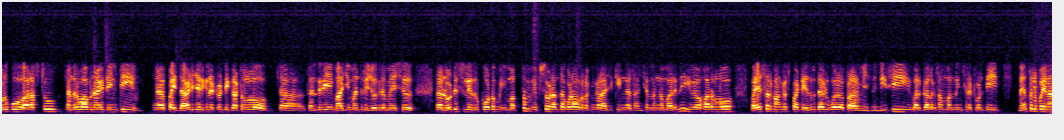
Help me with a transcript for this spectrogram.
కొడుకు అరెస్టు చంద్రబాబు నాయుడు ఇంటి పై దాడి జరిగినటువంటి ఘటనలో తండ్రి మాజీ మంత్రి జోగి రమేష్ నోటీసులు ఎదుర్కోవడం ఈ మొత్తం ఎపిసోడ్ అంతా కూడా ఒక రకంగా రాజకీయంగా సంచలనంగా మారింది. ఈ వ్యవహారంలో వైఎస్ఆర్ కాంగ్రెస్ పార్టీ ఎదురుదాడి కూడా ప్రారంభించింది. బీసీ వర్గాలకు సంబంధించినటువంటి నేతలపైన పైన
